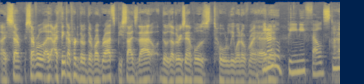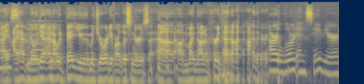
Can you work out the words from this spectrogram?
I sev- several. I, I think I've heard of the, the Rugrats. Besides that, those other examples totally went over my head. You know who Beanie Feldstein I, is? I have no idea, and I would bet you the majority of our listeners uh, uh, might not have heard that either. Our Lord and Savior,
